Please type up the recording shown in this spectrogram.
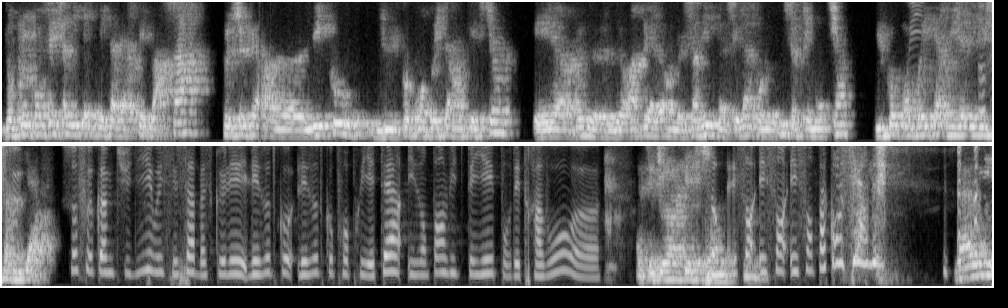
Donc le conseil syndical qui est alerté par ça peut se faire euh, l'écho du copropriétaire en question et un peu de, de rappeler alors le syndic, parce que là pour le coup ça serait une action du copropriétaire vis-à-vis du que- syndicat. Sauf que comme tu dis, oui, c'est ça, parce que les, les autres, co- les autres copropriétaires, ils n'ont pas envie de payer pour des travaux. euh, C'est toujours la ils question. sont, ils sont, ils sont, ils sont pas concernés. Bah oui,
